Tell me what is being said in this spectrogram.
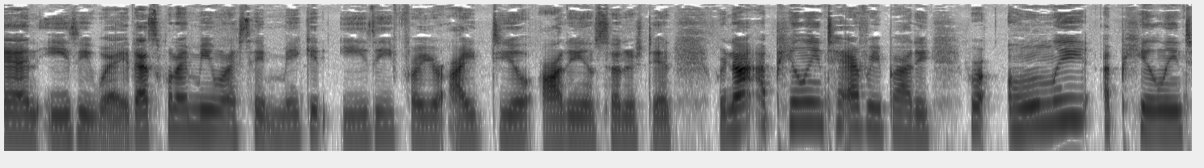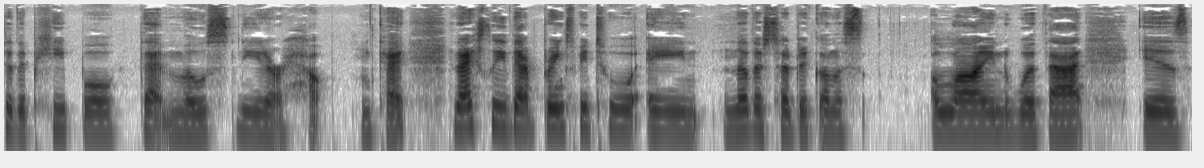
and easy way. That's what I mean when I say make it easy for your ideal audience to understand. We're not appealing to everybody, we're only appealing to the people that most need our help. Okay. And actually, that brings me to a, another subject on this aligned with that is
